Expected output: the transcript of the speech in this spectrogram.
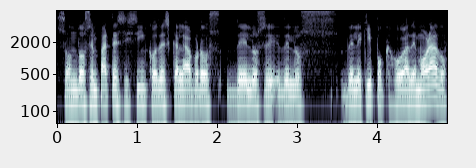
Son dos empates y cinco descalabros de los, de los, del equipo que juega de morado.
